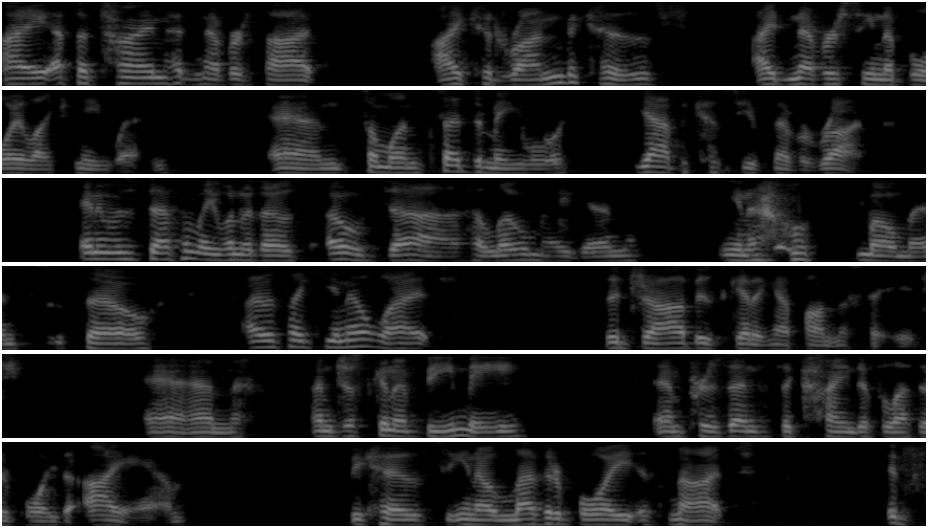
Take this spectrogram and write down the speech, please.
I at the time had never thought I could run because I'd never seen a boy like me win. And someone said to me, "Well, yeah, because you've never run." And it was definitely one of those, "Oh, duh, hello, Megan," you know, moments. So I was like, you know what? The job is getting up on the stage, and I'm just gonna be me and present the kind of leather boy that I am. Because, you know, leather boy is not, it's,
